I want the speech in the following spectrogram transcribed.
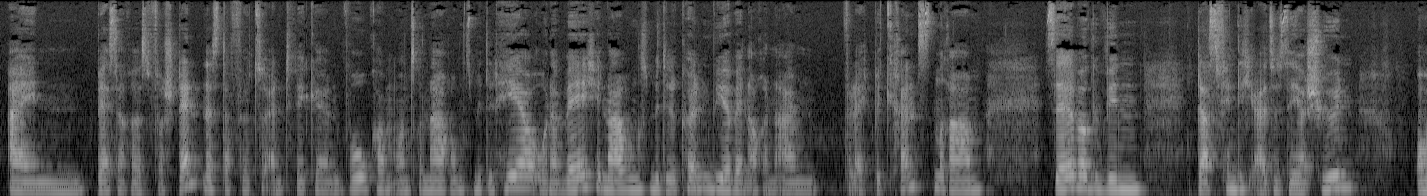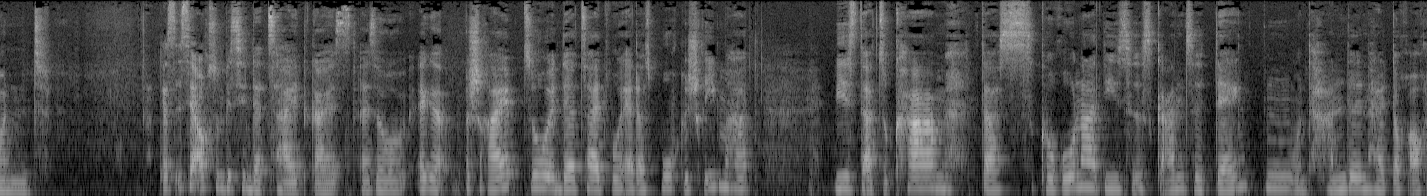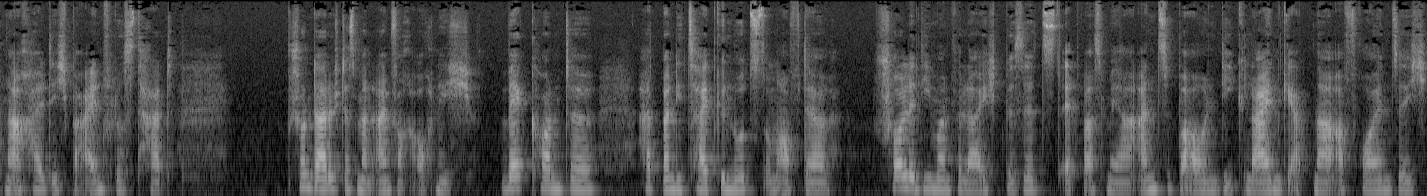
ein besseres Verständnis dafür zu entwickeln, wo kommen unsere Nahrungsmittel her oder welche Nahrungsmittel können wir, wenn auch in einem vielleicht begrenzten Rahmen, selber gewinnen. Das finde ich also sehr schön und das ist ja auch so ein bisschen der Zeitgeist. Also er beschreibt so in der Zeit, wo er das Buch geschrieben hat, wie es dazu kam, dass Corona dieses ganze Denken und Handeln halt doch auch nachhaltig beeinflusst hat. Schon dadurch, dass man einfach auch nicht weg konnte, hat man die Zeit genutzt, um auf der Scholle, die man vielleicht besitzt, etwas mehr anzubauen. Die Kleingärtner erfreuen sich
